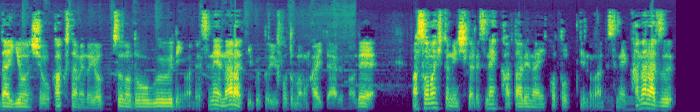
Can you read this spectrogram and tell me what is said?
第4章を書くための4つの道具にはですね、ナラティブという言葉も書いてあるので、まあ、その人にしかですね、語れないことっていうのがですね、必ず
